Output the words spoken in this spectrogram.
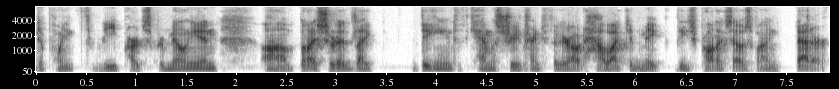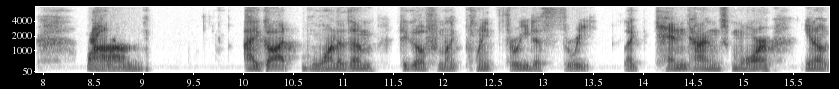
to 0.3 parts per million. Um, but i started like digging into the chemistry, trying to figure out how I could make these products I was buying better. right. Um, I got one of them to go from like 0.3 to 3, like 10 times more, you know,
